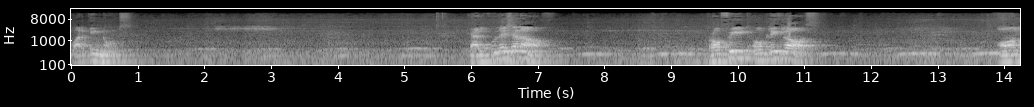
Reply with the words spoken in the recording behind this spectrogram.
working notes. calculation of profit oblique loss on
